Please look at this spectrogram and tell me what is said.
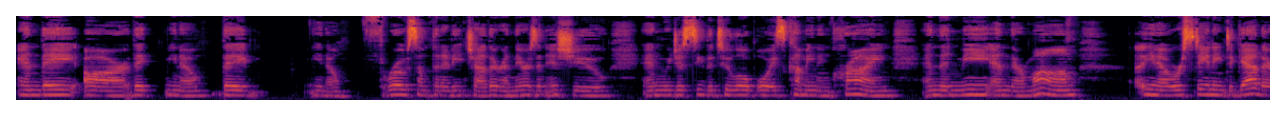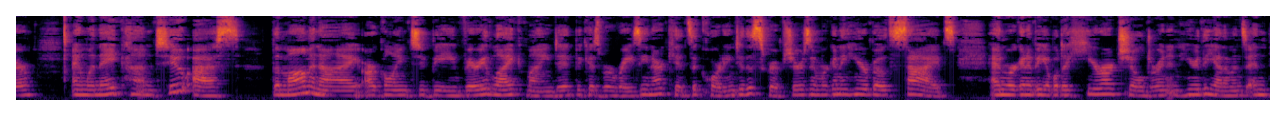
and they are, they, you know, they, you know, throw something at each other and there's an issue and we just see the two little boys coming and crying and then me and their mom uh, you know we're standing together and when they come to us the mom and I are going to be very like minded because we're raising our kids according to the scriptures and we're going to hear both sides and we're going to be able to hear our children and hear the other ones. And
